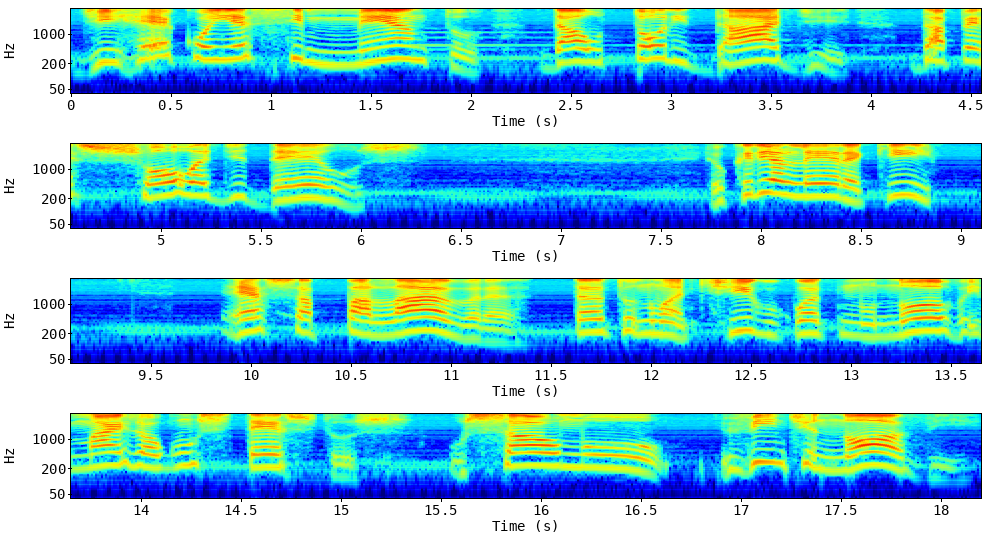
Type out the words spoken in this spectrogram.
de reconhecimento da autoridade da pessoa de Deus. Eu queria ler aqui essa palavra, tanto no Antigo quanto no Novo, e mais alguns textos. O Salmo 29,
